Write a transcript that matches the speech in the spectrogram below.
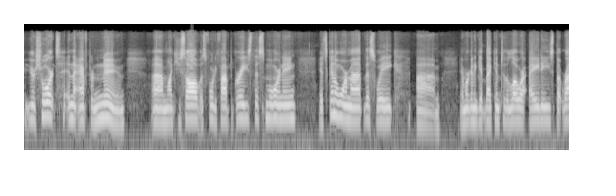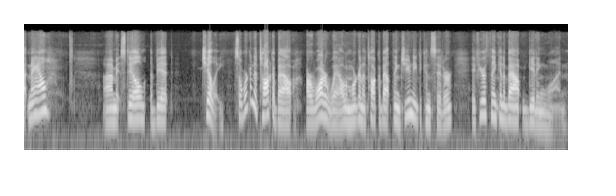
your shorts in the afternoon. Um, like you saw, it was 45 degrees this morning. It's going to warm up this week um, and we're going to get back into the lower 80s. But right now, um, it's still a bit chilly. So we're going to talk about our water well and we're going to talk about things you need to consider if you're thinking about getting one.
